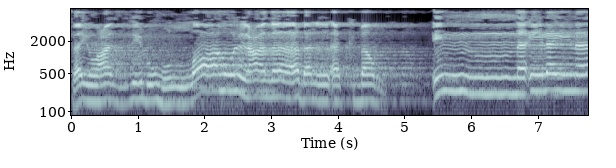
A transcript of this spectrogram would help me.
فيعذبه الله العذاب الأكبر إن إلينا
